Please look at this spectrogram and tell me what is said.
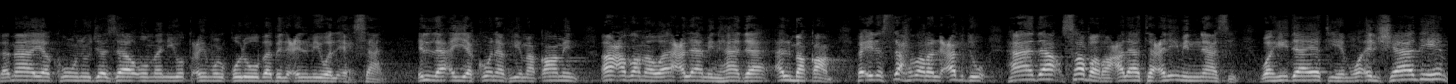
فما يكون جزاء من يطعم القلوب بالعلم والإحسان؟ إلا أن يكون في مقام أعظم وأعلى من هذا المقام. فإذا استحضر العبد هذا صبر على تعليم الناس وهدايتهم وإرشادهم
